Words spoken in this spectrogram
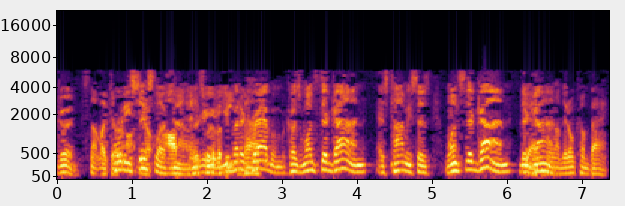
Good. It's not like they're 46 you know, left off now. any sort of you better grab them because once they're gone, as Tommy says, once they're gone, they're yeah, gone. they don't come back.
